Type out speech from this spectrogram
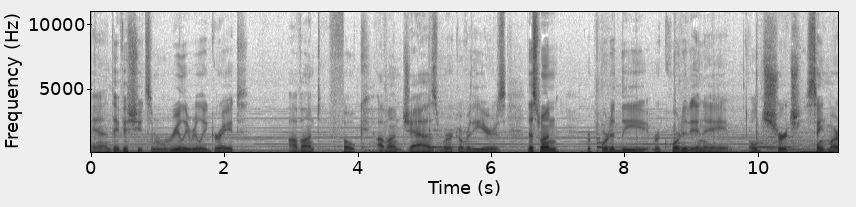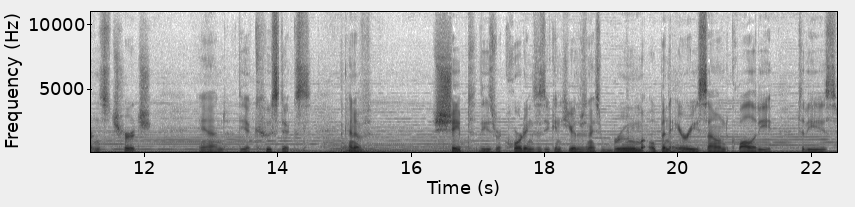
And they've issued some really, really great avant folk, avant jazz work over the years. This one reportedly recorded in a old church, St. Martin's Church, and the acoustics kind of shaped these recordings as you can hear. There's a nice room, open, airy sound quality to these.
